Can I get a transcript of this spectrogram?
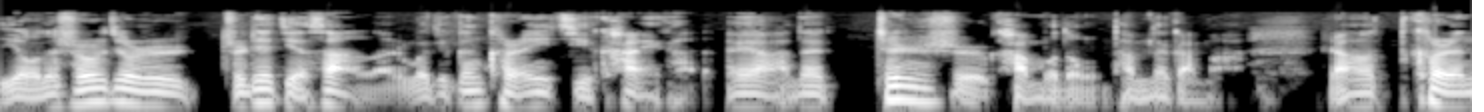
有的时候就是直接解散了，我就跟客人一起看一看，哎呀，那。真是看不懂他们在干嘛，然后客人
